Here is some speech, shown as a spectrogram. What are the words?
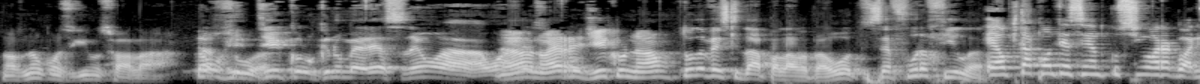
Nós não conseguimos falar. Tão sua. ridículo que não merece nem uma. uma Não, não é ridículo, não. Toda vez que dá a palavra para outro, você fura fila. É o que está acontecendo com o senhor agora.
